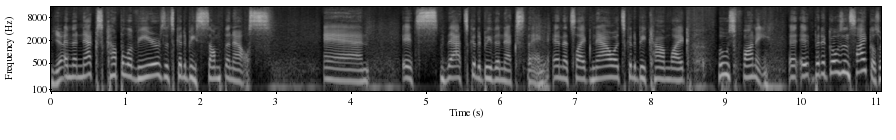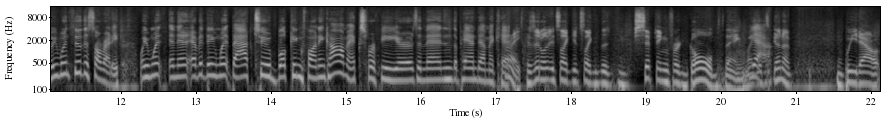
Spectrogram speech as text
Yeah. in the next couple of years it's going to be something else and it's that's going to be the next thing and it's like now it's going to become like who's funny It- it- but it goes in cycles we went through this already we went and then everything went back to booking funny comics for a few years and then the pandemic hit Right, because it'll it's like it's like the sifting for gold thing. Like Yeah. it's gonna weed out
